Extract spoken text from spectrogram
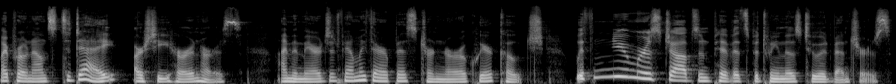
My pronouns today are she, her, and hers. I'm a marriage and family therapist turned neuroqueer coach with numerous jobs and pivots between those two adventures.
